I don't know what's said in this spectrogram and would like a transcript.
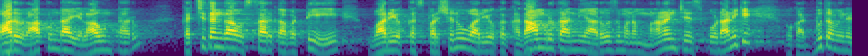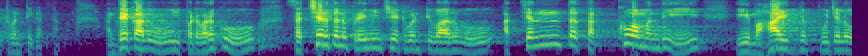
వారు రాకుండా ఎలా ఉంటారు? ఖచ్చితంగా వస్తారు కాబట్టి వారి యొక్క స్పర్శను వారి యొక్క కథామృతాన్ని ఆ రోజు మనం మననం చేసుకోవడానికి ఒక అద్భుతమైనటువంటి ఘట్టం. అంతేకాదు ఇప్పటి వరకు సచ్చరితను ప్రేమించేటువంటి వారు అత్యంత తక్కువ మంది ఈ మహాయజ్ఞ పూజలో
